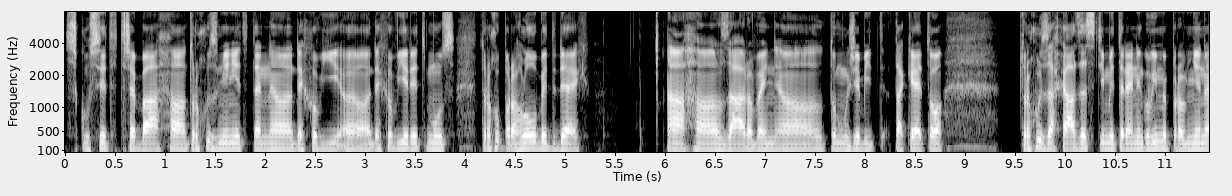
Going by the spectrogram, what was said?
zkusit třeba trochu změnit ten dechový, dechový rytmus, trochu prohloubit dech, a zároveň to může být také to, trochu zacházet s těmi tréninkovými proměn,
